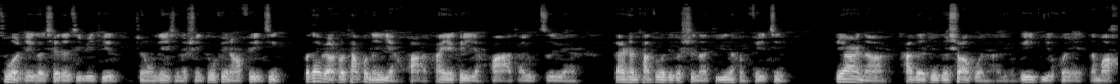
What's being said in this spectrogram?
做这个 ChatGPT 这种类型的事情都非常费劲。不代表说它不能演化，它也可以演化，它有资源，但是它做这个事呢，第一呢很费劲，第二呢，它的这个效果呢也未必会那么好，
